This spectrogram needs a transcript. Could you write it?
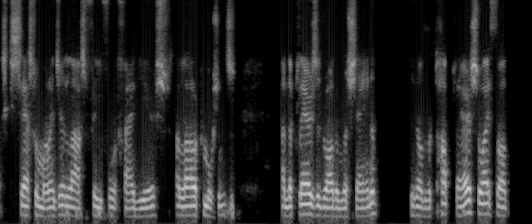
a successful manager the last three, four, five years, a lot of promotions, and the players that rather were saying him. You know, they were top players, so I thought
